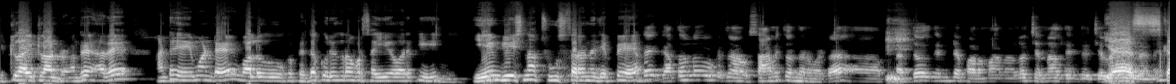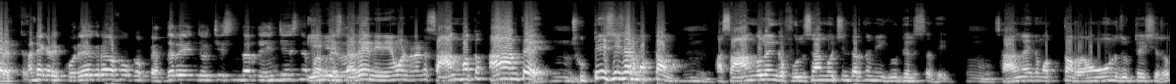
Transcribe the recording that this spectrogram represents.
ఇట్లా ఇట్లా అంటారు. అంటే అదే అంటే ఏమంటే వాళ్ళు ఒక పెద్ద కొరియోగ్రాఫర్స్ అయ్యే వారికి ఏం చేసినా చూస్తారని చెప్పే అంటే గతంలో ఒక సామెత ఉందన్నమాట. ఆ, పెద్దోళ్ళు తింటే పరమాణాలు చిన్నాలు తింటే కరెక్ట్ అంటే ఇక్కడ కొరియోగ్రాఫ్ ఒక పెద్ద రేంజ్ వచ్చేసిన తర్వాత ఏం చేసినా అదే నేను ఏమంటానంటే సాంగ్ మొత్తం ఆ అంతే. చుట్టేసేసారు మొత్తం. ఆ సాంగ్లో ఇంకా ఫుల్ సాంగ్ వచ్చిన తర్వాత మీకు తెలుస్తుంది. సాంగ్ అయితే మొత్తం రౌండ్ చుట్టేసారు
